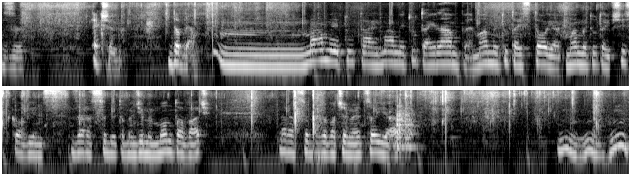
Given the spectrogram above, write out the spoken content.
z action. Dobra, mm, mamy tutaj, mamy tutaj lampę, mamy tutaj stojak, mamy tutaj wszystko, więc zaraz sobie to będziemy montować. Zaraz sobie zobaczymy co i jak. Mm, mm.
